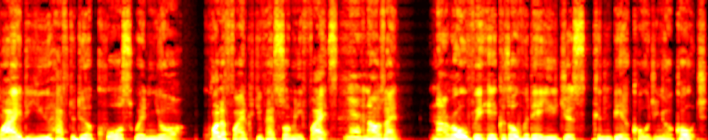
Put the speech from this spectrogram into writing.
"Why do you have to do a course when you're qualified? Because you've had so many fights." Yeah. And I was like, "Nah, over here, because over there you just can be a coach and you're a coach."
